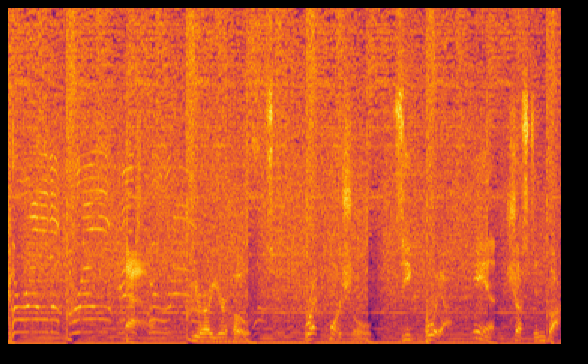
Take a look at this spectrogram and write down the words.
Kirill the thrill is Now, here are your hosts, Brett Marshall, Zeke Boya, and Justin Buck.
